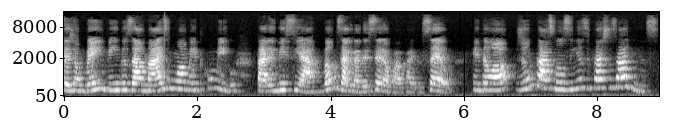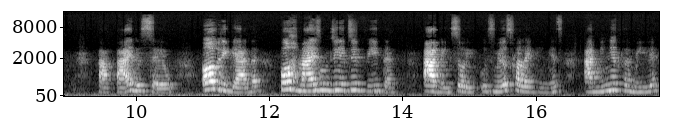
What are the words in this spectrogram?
sejam bem-vindos a mais um momento comigo. Para iniciar, vamos agradecer ao Papai do Céu? Então, ó, junta as mãozinhas e fecha os olhinhos. Papai do Céu, obrigada por mais um dia de vida. Abençoe os meus coleguinhas, a minha família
